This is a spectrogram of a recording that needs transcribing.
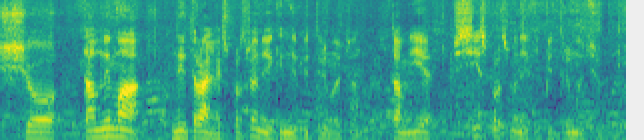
що там нема нейтральних спортсменів, які не підтримують війну. Там є всі спортсмени, які підтримують цю війну.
